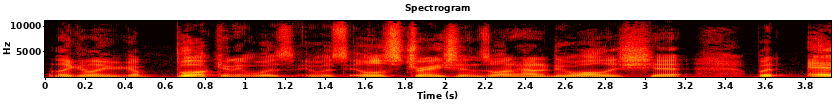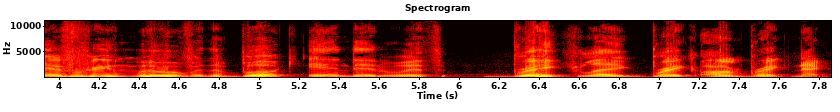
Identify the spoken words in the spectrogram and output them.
Like like a book, and it was it was illustrations on how to do all this shit. But every move in the book ended with break leg, break arm, break neck,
